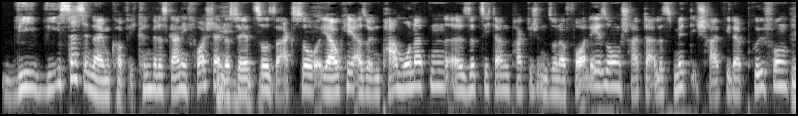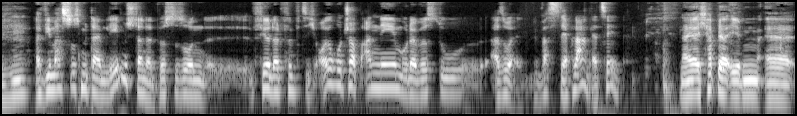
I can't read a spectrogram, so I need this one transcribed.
wie, wie ist das in deinem Kopf? Ich könnte mir das gar nicht vorstellen, dass du jetzt so sagst, so, ja, okay, also in ein paar Monaten äh, sitze ich dann praktisch in so einer Vorlesung, schreibe da alles mit, ich schreibe wieder Prüfung. Mhm. Äh, wie machst du es mit deinem Lebensstandard? Wirst du so einen äh, 450-Euro-Job annehmen oder wirst du, also, was ist der Plan? Erzähl. Naja, ich habe ja eben, äh,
